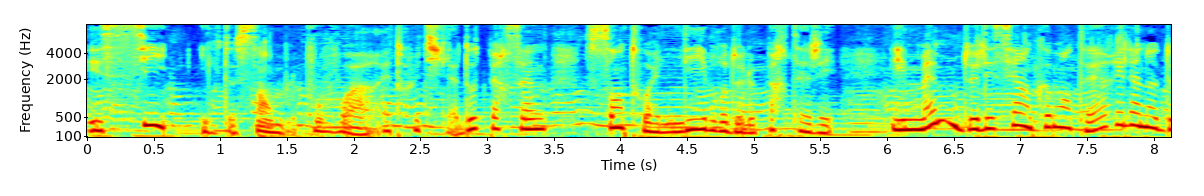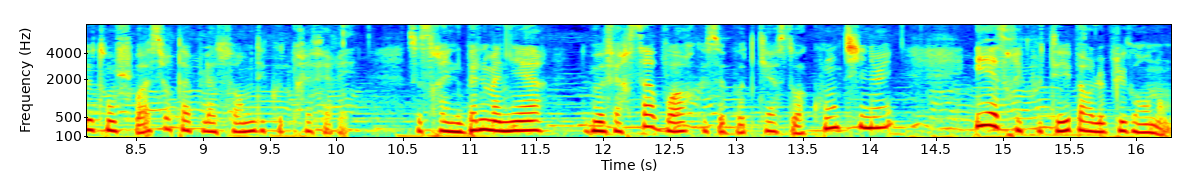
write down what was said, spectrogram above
Et si il te semble pouvoir être utile à d'autres personnes, sens-toi libre de le partager et même de laisser un commentaire et la note de ton choix sur ta plateforme d'écoute préférée. Ce sera une belle manière de me faire savoir que ce podcast doit continuer et être écouté par le plus grand nombre.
